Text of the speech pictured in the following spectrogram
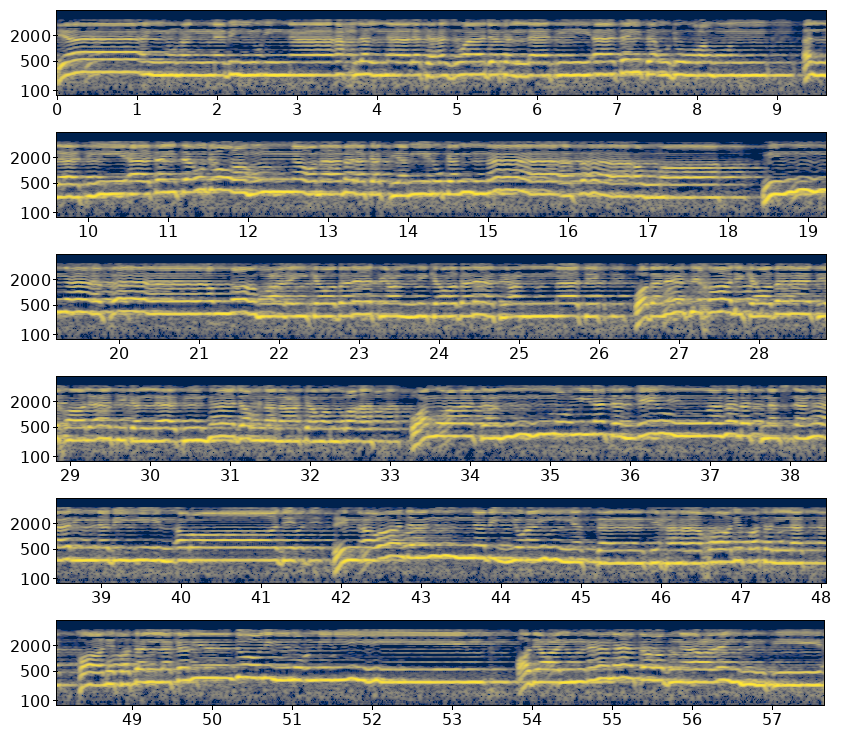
يا أيها النبي إنا أحللنا لك أزواجك التي آتيت أجورهم التي آتيت أجورهن وما ملكت يمينك مما أفاء الله مما أفاء الله عليك وبنات عمك وبنات عماتك وبنات خالك وبنات خالاتك اللاتي هاجرن معك وامرأة, وامرأة مؤمنة إن وهبت نفسها للنبي إن أراد, إن أراد النبي أن يستنكحها خالصة لك, خالصة لك من دون المؤمنين. قد علمنا ما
